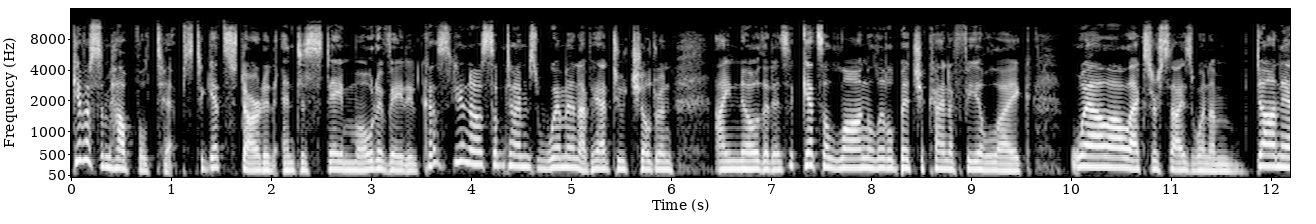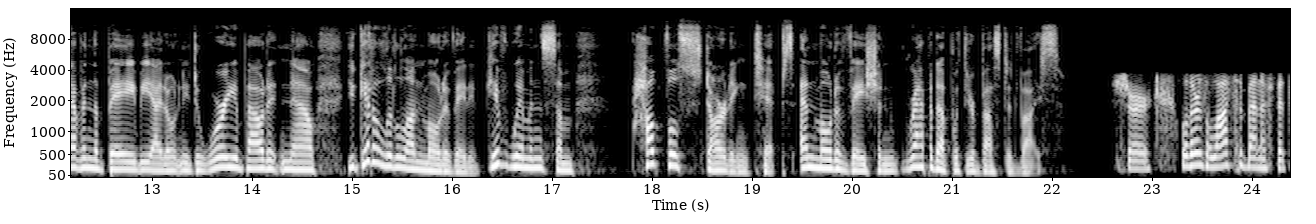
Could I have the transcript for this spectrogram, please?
give us some helpful tips to get started and to stay motivated because you know sometimes women i've had two children i know that as it gets along a little bit you kind of feel like well i'll exercise when i'm done having the baby i don't need to worry about it now. You get a little unmotivated. Give women some helpful starting tips and motivation. Wrap it up with your best advice Sure. Well, there's lots of benefits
